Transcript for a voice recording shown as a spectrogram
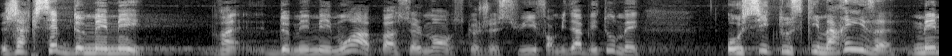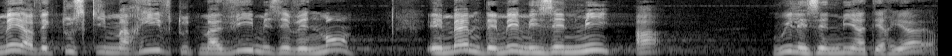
j'accepte de m'aimer, de m'aimer moi, pas seulement ce que je suis, formidable et tout, mais aussi tout ce qui m'arrive, m'aimer avec tout ce qui m'arrive, toute ma vie, mes événements, et même d'aimer mes ennemis, ah, oui, les ennemis intérieurs,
